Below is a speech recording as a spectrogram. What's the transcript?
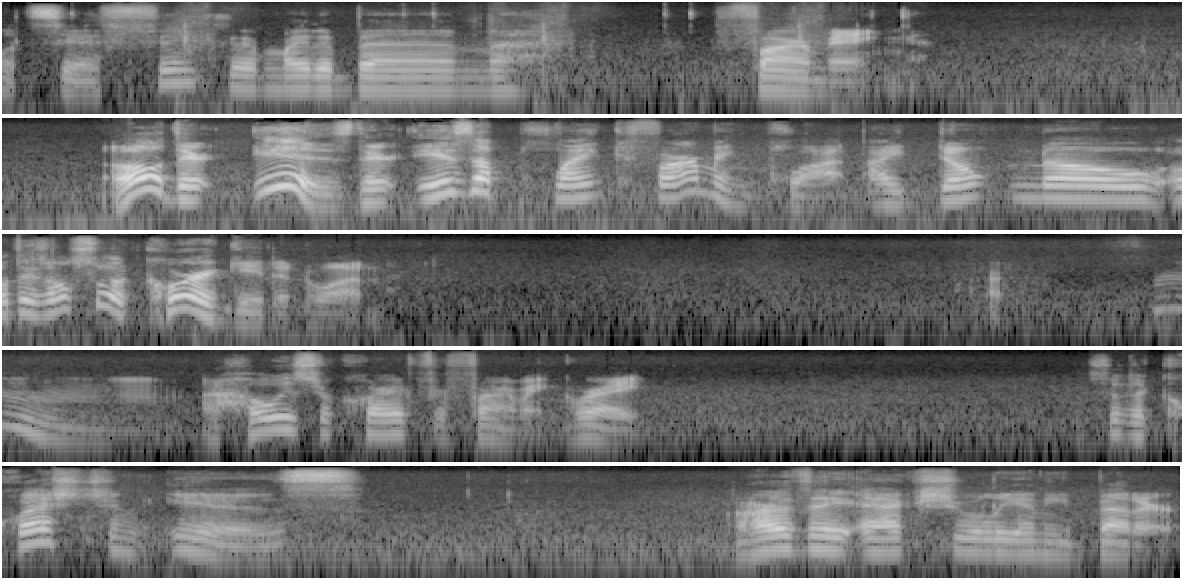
Let's see, I think there might have been farming. Oh, there is. There is a plank farming plot. I don't know. Oh, there's also a corrugated one. Hmm. A hoe is required for farming. Right. So the question is, are they actually any better?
